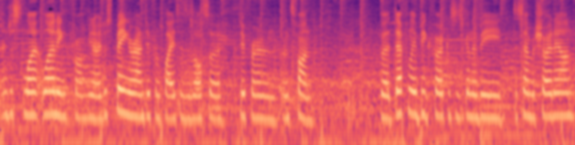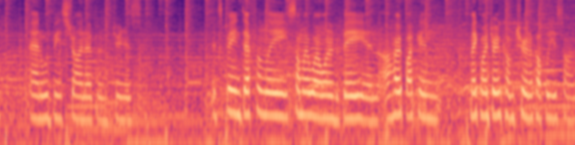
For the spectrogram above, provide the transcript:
and just lear learning from you know just being around different places is also different and, and it's fun. But definitely a big focus is going to be December Showdown and would be Australian Open Juniors. It's been definitely somewhere where I wanted to be and I hope I can make my dream come true in a couple of years' time.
